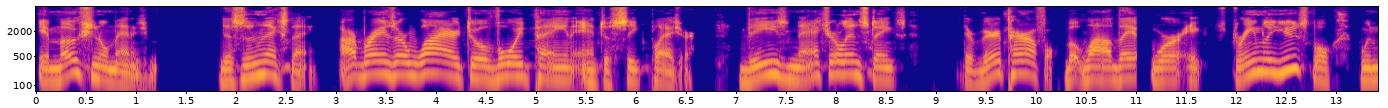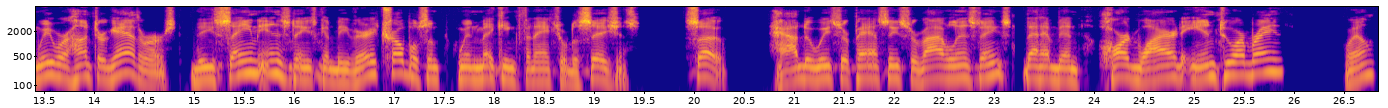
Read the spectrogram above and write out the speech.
Emotional management. This is the next thing. Our brains are wired to avoid pain and to seek pleasure. These natural instincts they're very powerful, but while they were extremely useful when we were hunter gatherers, these same instincts can be very troublesome when making financial decisions. So, how do we surpass these survival instincts that have been hardwired into our brains? Well,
